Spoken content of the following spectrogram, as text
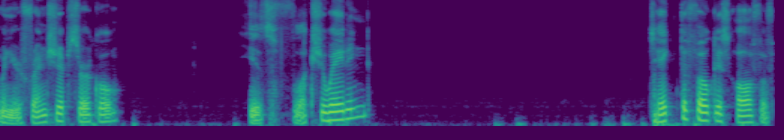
When your friendship circle is fluctuating, take the focus off of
